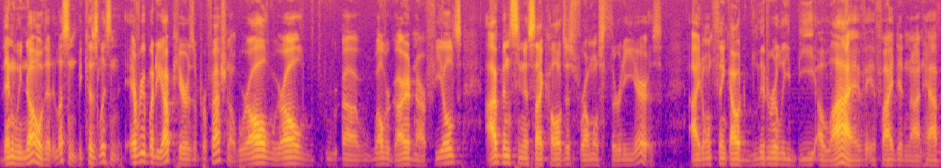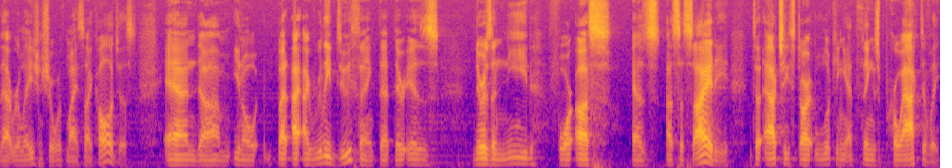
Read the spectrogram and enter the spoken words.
then we know that listen because listen everybody up here is a professional we're all we're all uh, well regarded in our fields i've been seeing a psychologist for almost 30 years I don't think I would literally be alive if I did not have that relationship with my psychologist. And um, you know, but I, I really do think that there is there is a need for us as a society to actually start looking at things proactively.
